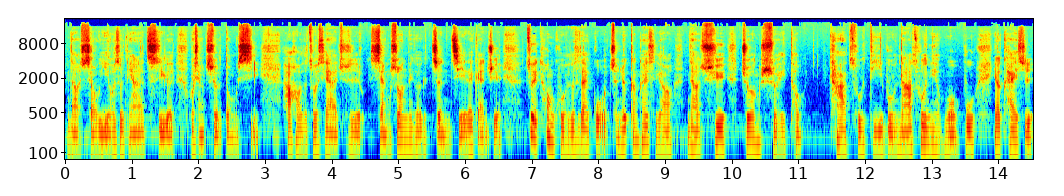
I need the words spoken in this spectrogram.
你知道宵夜，或者等下来吃一个我想吃的东西，好好的坐下来就是。享受那个整洁的感觉，最痛苦的都是在过程。就刚开始要你要去装水桶，踏出第一步，拿出你的抹布，要开始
